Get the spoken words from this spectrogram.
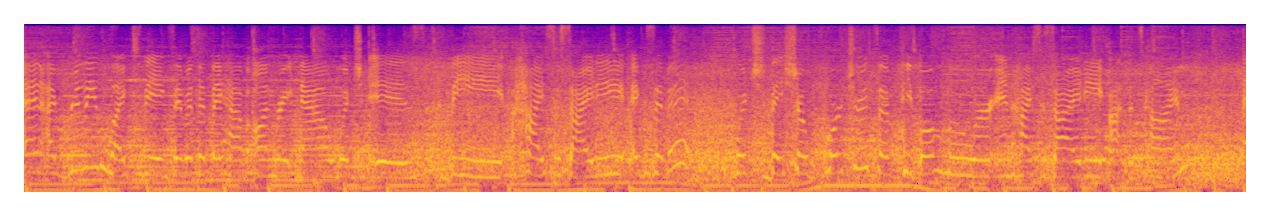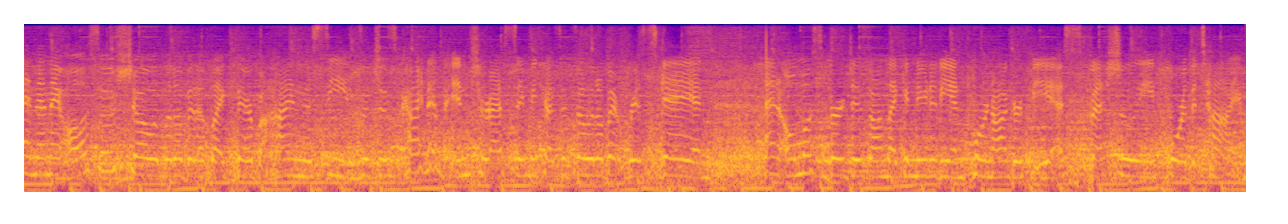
And I really liked the exhibit that they have on right now, which is the High Society exhibit, which they show portraits of people who were in high society at the time. And then they also show a little bit of like their behind the scenes, which is kind of interesting because it's a little like a nudity and pornography, especially for the time.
